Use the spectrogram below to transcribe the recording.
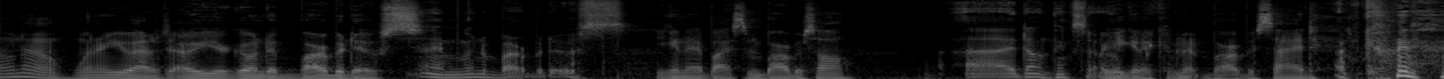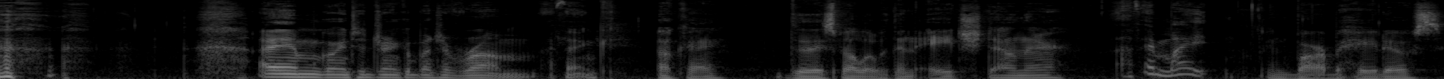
Oh no, when are you out? Of, oh, you're going to Barbados. I'm going to Barbados. You gonna buy some Barbasol? Uh, I don't think so. Are you gonna commit Barbicide? I'm going. to. I am going to drink a bunch of rum. I think. Okay. Do they spell it with an H down there Uh, they might. in Barbados?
